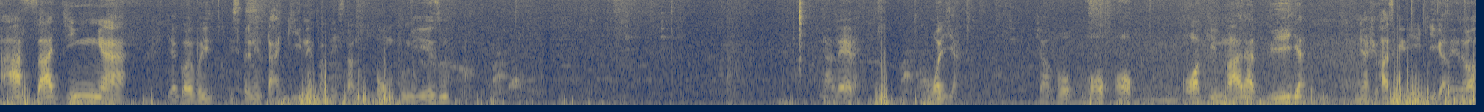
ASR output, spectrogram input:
assadinha. E agora eu vou experimentar aqui, né? Pra ver se está no ponto mesmo. Galera, olha. Já vou, ó, ó. Ó que maravilha. Minha churrasqueirinha aqui, galera, ó.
